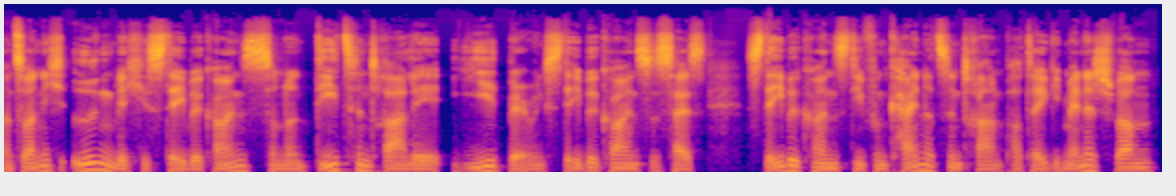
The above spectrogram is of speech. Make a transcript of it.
Und zwar nicht irgendwelche Stablecoins, sondern dezentrale Yield-Bearing Stablecoins. Das heißt Stablecoins, die von keiner zentralen Partei gemanagt werden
